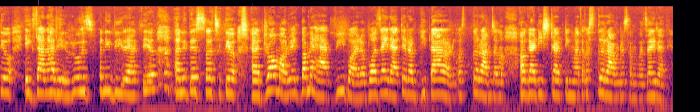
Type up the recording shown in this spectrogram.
त्यो एकजनाले रोज पनि दिइरहेको थियो अनि त्यसपछि त्यो ड्रमहरू एकदमै हेभी भएर बजाइरहेको थियो र गिटारहरू कस्तो राम्रोसँग अगाडि स्टार्टिङमा त कस्तो राम्रोसँग बजाइरहेको थियो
